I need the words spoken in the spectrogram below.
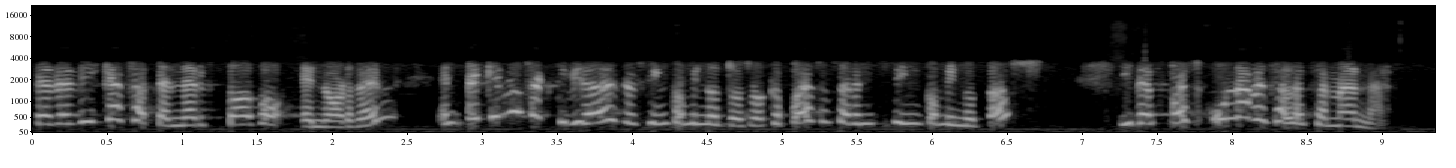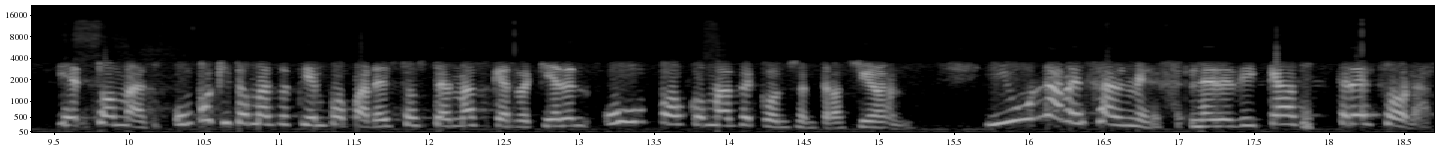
te dedicas a tener todo en orden, en pequeñas actividades de cinco minutos, lo que puedes hacer en cinco minutos, y después una vez a la semana, y tomas un poquito más de tiempo para estos temas que requieren un poco más de concentración, y una vez al mes le dedicas tres horas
